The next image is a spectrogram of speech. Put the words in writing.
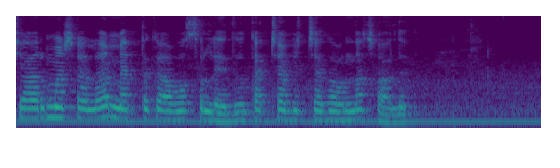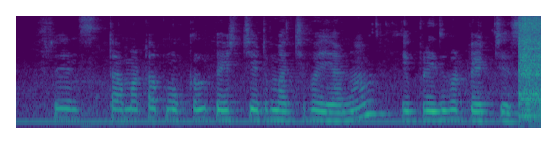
చారు మసాలా మెత్తగా అవసరం లేదు. కచ్చాబిచ్చగా ఉన్నా చాలు. ఫ్రెండ్స్ టమాటా ముక్కలు పేస్ట్ చేయడం మర్చిపోయాను. ఇప్పుడు ఇది కూడా పేస్ట్ చేస్తాను.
